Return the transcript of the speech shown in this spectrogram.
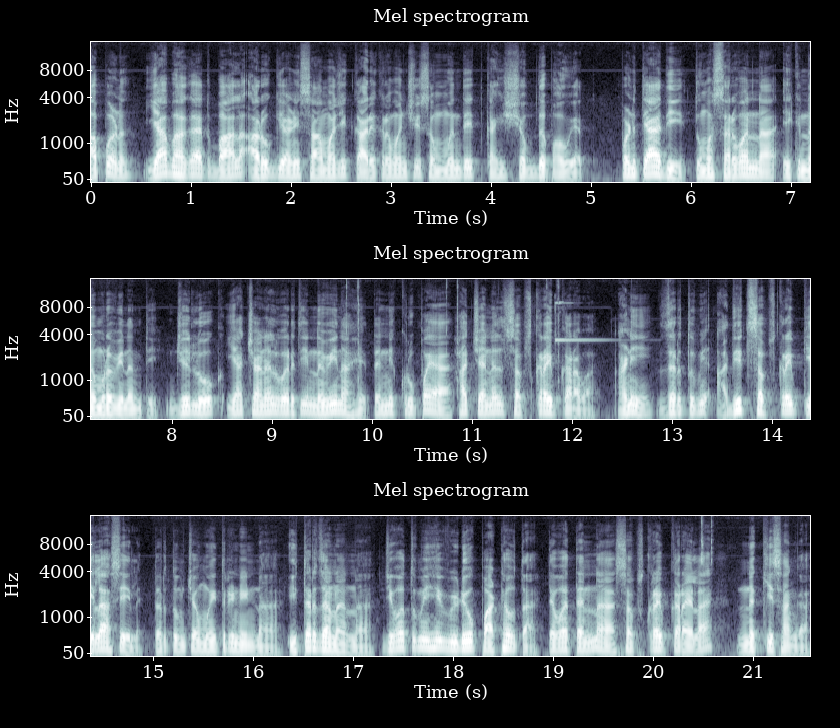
आपण या भागात बाल आरोग्य आणि सामाजिक कार्यक्रमांशी संबंधित काही शब्द पाहूयात. पण त्याआधी तुम्हा सर्वांना एक नम्र विनंती. जे लोक या चॅनलवरती नवीन आहेत त्यांनी कृपया हा चॅनल सबस्क्राईब करावा. आणि जर तुम्ही आधीच सबस्क्राईब केला असेल तर तुमच्या मैत्रिणींना इतर जणांना जेव्हा तुम्ही हे व्हिडिओ पाठवता तेव्हा त्यांना सबस्क्राईब करायला नक्की सांगा.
